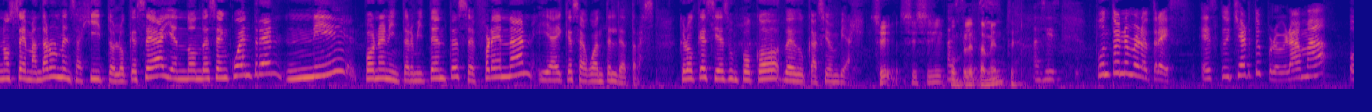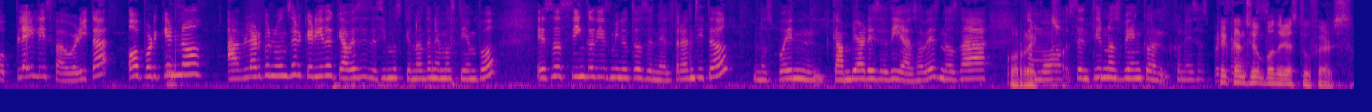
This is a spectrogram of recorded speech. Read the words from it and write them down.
no sé, mandar un mensajito, lo que sea, y en donde se encuentren, ni ponen intermitentes, se frenan y hay que se aguante el de atrás. Creo que sí es un poco de educación vial. Sí, sí, sí, Así completamente. es, Así es. Punto número tres. Escuchar tu programa o playlist favorita o, ¿por qué no? Hablar con un ser querido que a veces decimos que no tenemos tiempo. Esos 5 o 10 minutos en el tránsito nos pueden cambiar ese día, ¿sabes? Nos da Correcto. como sentirnos bien con, con esas personas. ¿Qué canción pondrías tú, Fers?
